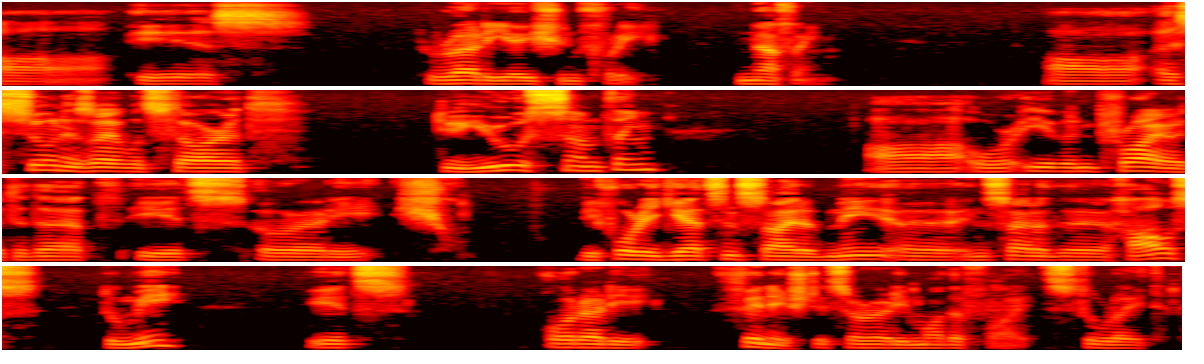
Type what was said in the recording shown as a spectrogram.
uh, is radiation free. Nothing. Uh, as soon as I would start to use something, uh, or even prior to that, it's already before it gets inside of me, uh, inside of the house to me, it's already finished. It's already modified. It's too late.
